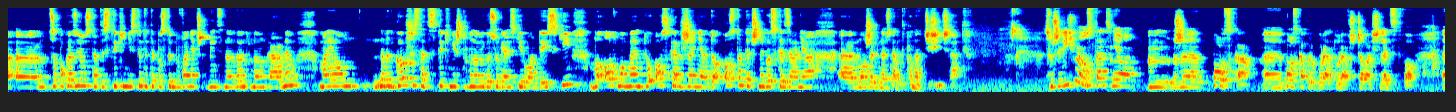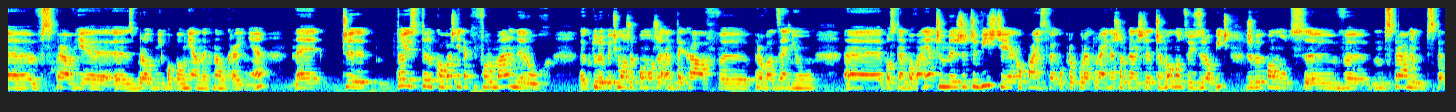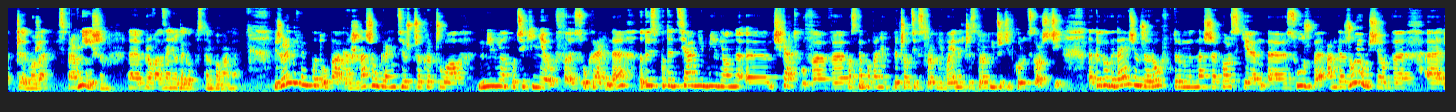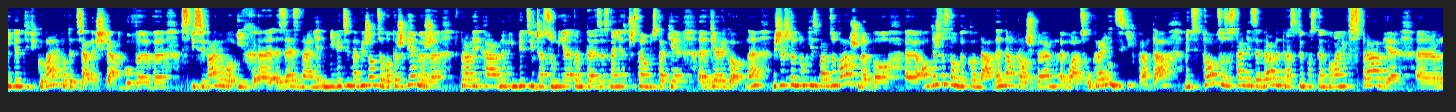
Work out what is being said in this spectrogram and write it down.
co pokazują statystyki, niestety te postępowania przed Międzynarodowym Trybunałem Karnym mają nawet gorsze statystyki niż Trybunał Jugosłowiański Rwandyjski, bo od momentu oskarżenia do ostatecznego skazania może minąć nawet ponad 10 lat. Słyszeliśmy ostatnio, mm, że polska, e, polska prokuratura wszczęła śledztwo e, w sprawie e, zbrodni popełnianych na Ukrainie. Czy to jest tylko właśnie taki formalny ruch, który być może pomoże MTK w prowadzeniu postępowania? Czy my rzeczywiście jako państwo, jako prokuratura i nasze organy śledcze mogą coś zrobić, żeby pomóc w sprawnym, czy może sprawniejszym prowadzeniu tego postępowania. Jeżeli weźmiemy pod uwagę, że naszą granicę już przekroczyło milion uciekinierów e, z Ukrainy, no to jest potencjalnie milion e, świadków w postępowaniach dotyczących zbrodni wojennych czy zbrodni przeciwko ludzkości. Dlatego wydaje mi się, że ruch, w którym nasze polskie służby angażują się w identyfikowaniu potencjalnych świadków, w spisywaniu ich zeznań mniej więcej na bieżąco, bo też wiemy, że w prawie karnym im więcej czasu mija, tym te zeznania przestają być takie E, wiarygodne. Myślę, że ten druk jest bardzo ważny, bo e, on też został wykonany na prośbę władz ukraińskich, prawda? Więc to, co zostanie zebrane teraz w tym postępowaniu w sprawie e,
